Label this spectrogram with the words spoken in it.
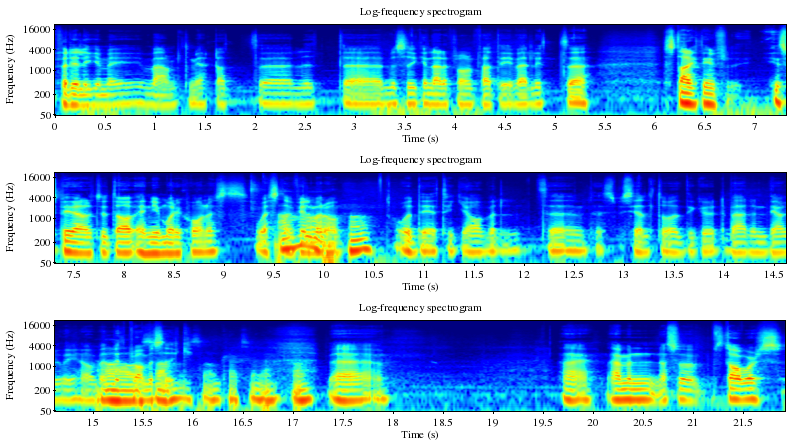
för det ligger mig varmt om hjärtat eh, lite eh, musiken därifrån. För att det är väldigt starkt inspirerat utav Ennio Morricones westernfilmer då. Ja. Och det tycker jag väldigt, speciellt då The Good, The Bad and The Ugly har väldigt bra och sound- musik. Ja. Eh, nej, nej men alltså Star Wars,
